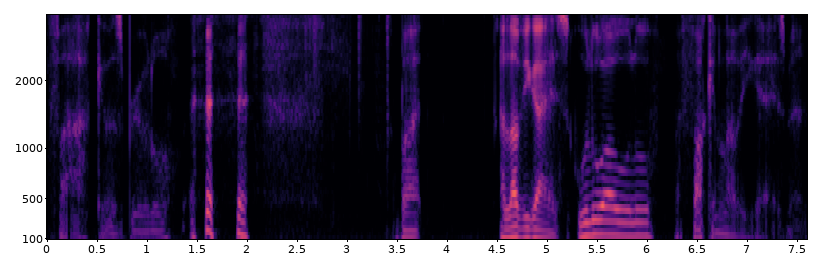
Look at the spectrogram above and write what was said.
Fuck, it was brutal. but I love you guys. Uluaulu. I fucking love you guys, man.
